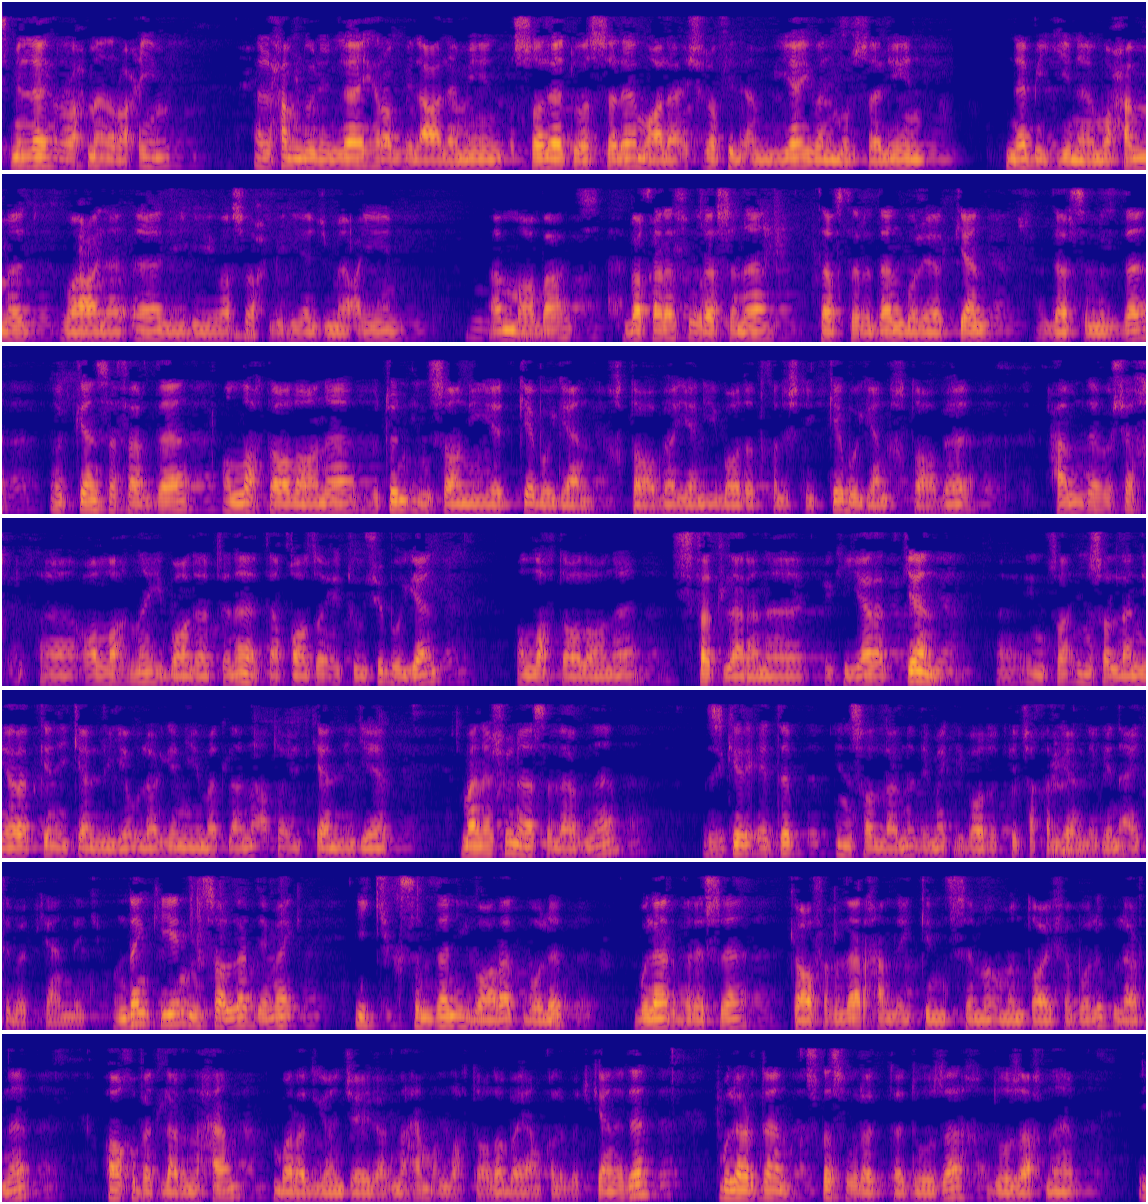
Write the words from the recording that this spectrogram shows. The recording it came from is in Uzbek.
بسم الله الرحمن الرحيم الحمد لله رب العالمين الصلاة والسلام على أشرف الأنبياء والمرسلين نبينا محمد وعلى آله وصحبه أجمعين أما بعد بقرة سورة سنة tafsiridan bo'layotgan darsimizda o'tgan safarda alloh taoloni butun insoniyatga bo'lgan xitobi ya'ni ibodat qilishlikka bo'lgan xitobi hamda o'sha ollohni ibodatini taqozo etuvchi bo'lgan alloh taoloni sifatlarini yoki yaratgan e, inson insonlarni yaratgan ekanligi ularga ne'matlarni ato etganligi mana shu narsalarni zikr etib insonlarni demak ibodatga chaqirganligini aytib o'tgandik. Undan keyin insonlar demak ikki qismdan iborat bo'lib bular birisi kofirlar hamda ikkinchisi mo'min toifa bo'lib ularni oqibatlarini ham boradigan joylarini ham alloh taolo bayon qilib o'tgan edi. Bulardan qisqa suratda do'zax do'zaxni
